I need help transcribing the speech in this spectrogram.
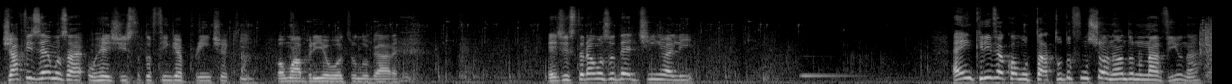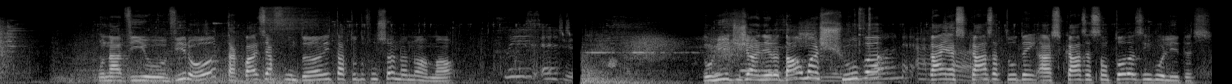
Já fizemos a, o registro do fingerprint aqui. Vamos abrir o outro lugar aqui. Registramos o dedinho ali. É incrível como tá tudo funcionando no navio, né? O navio virou, tá quase afundando e tá tudo funcionando normal. No Rio de Janeiro dá uma chuva, cai as casas tudo, hein? As casas são todas engolidas.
